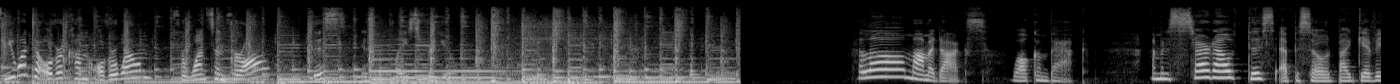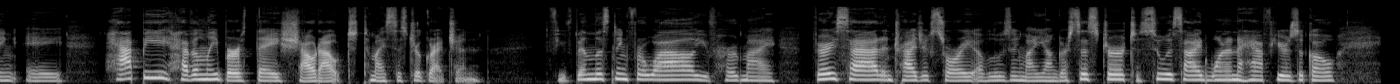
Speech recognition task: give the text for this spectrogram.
If you want to overcome overwhelm for once and for all, this is the place for you. Hello, Mama Docs. Welcome back. I'm going to start out this episode by giving a happy heavenly birthday shout out to my sister Gretchen. If you've been listening for a while, you've heard my very sad and tragic story of losing my younger sister to suicide one and a half years ago.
